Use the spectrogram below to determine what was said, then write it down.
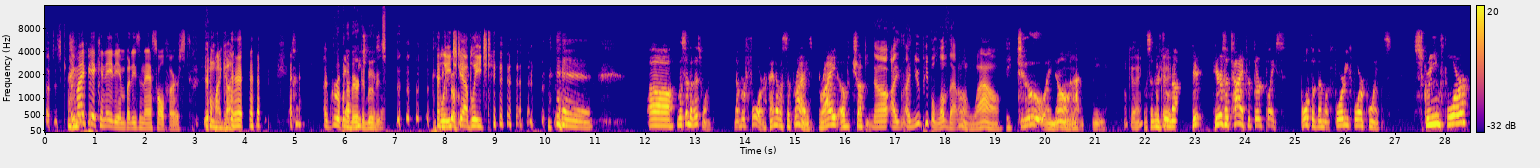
Uh, I'm just kidding. He might be a Canadian, but he's an asshole first. Oh my god. I grew up in Yeah, American Bleach movies. bleached. Yeah, bleached. uh, listen to this one. Number four, kind of a surprise. Bride of Chucky. No, I I knew people love that oh one. wow. They do. I know, not me. Okay. Listeners okay. do not. Here, here's a tie for third place. Both of them with 44 points. Scream 4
